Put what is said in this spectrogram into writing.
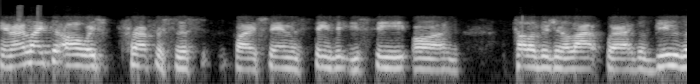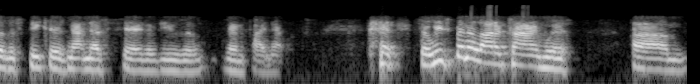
and I like to always preface this by saying the things that you see on television a lot, where the views of the speaker is not necessarily the views of Zenfi networks. so we spend a lot of time with um,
